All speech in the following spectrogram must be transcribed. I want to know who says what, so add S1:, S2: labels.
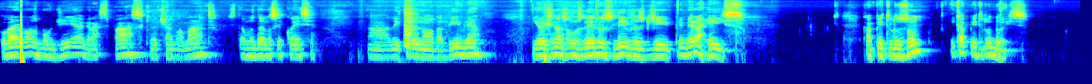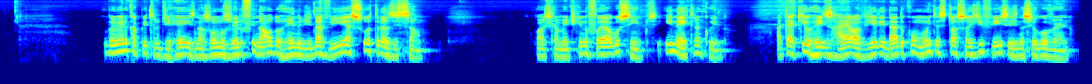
S1: Olá, irmãos, bom dia, graça e paz, que é o Tiago Amato. Estamos dando sequência à leitura anual da Bíblia e hoje nós vamos ler os livros de 1 Reis, capítulos 1 e capítulo 2. No primeiro capítulo de Reis, nós vamos ver o final do reino de Davi e a sua transição. Logicamente que não foi algo simples e nem tranquilo. Até aqui, o rei de Israel havia lidado com muitas situações difíceis no seu governo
